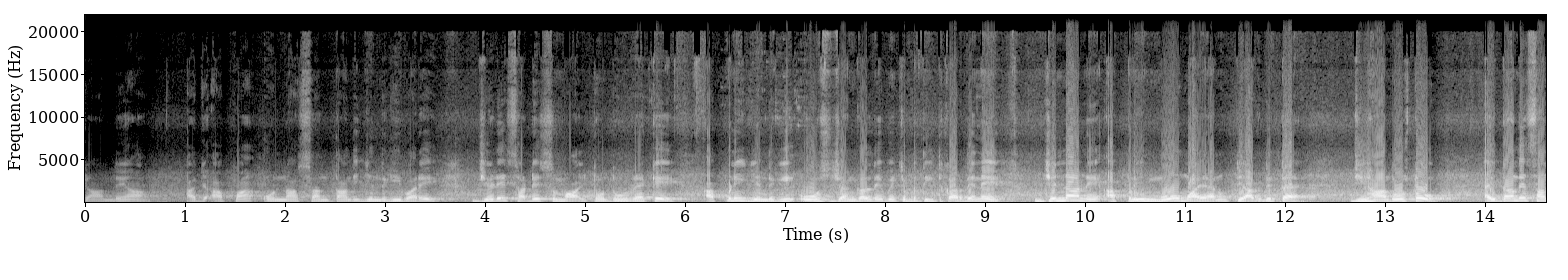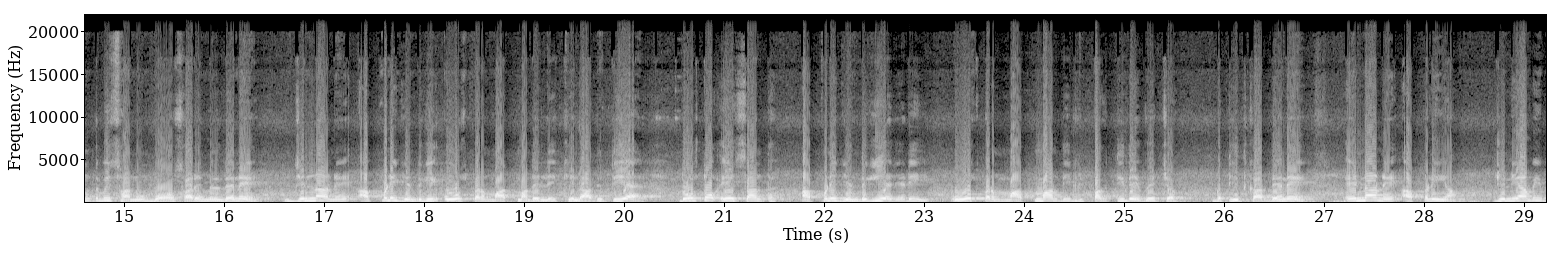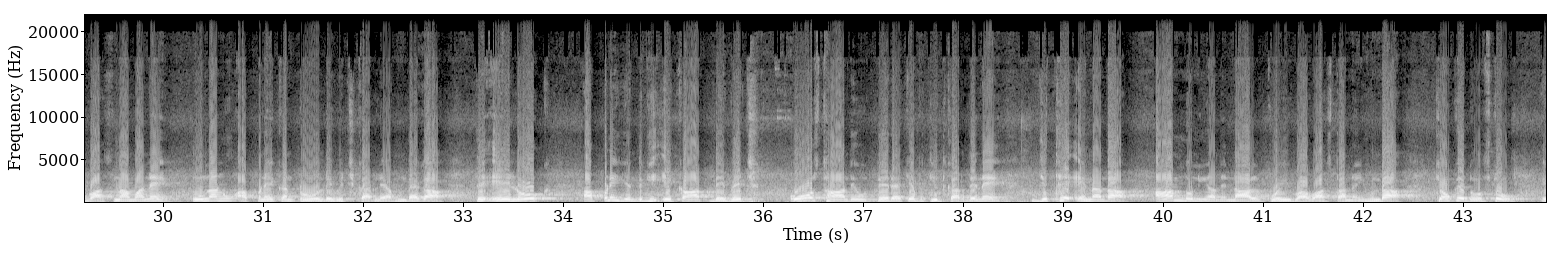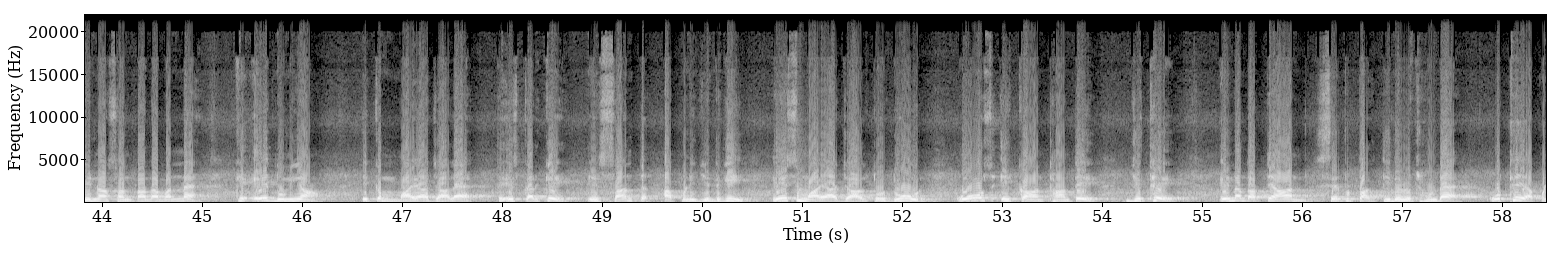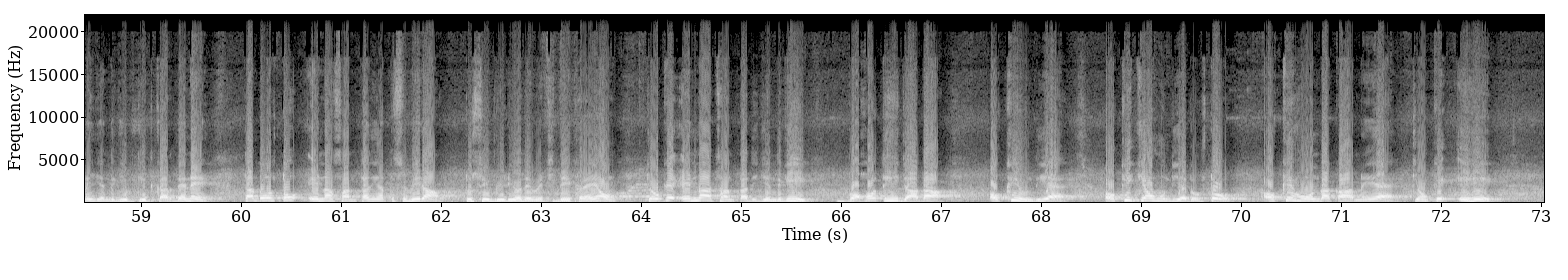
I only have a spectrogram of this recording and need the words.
ਜਾਣਦੇ ਹਾਂ। ਅੱਜ ਆਪਾਂ ਉਹਨਾਂ ਸੰਤਾਂ ਦੀ ਜ਼ਿੰਦਗੀ ਬਾਰੇ, ਜਿਹੜੇ ਸਾਡੇ ਸਮਾਜ ਤੋਂ ਦੂਰ ਰਹਿ ਕੇ ਆਪਣੀ ਜ਼ਿੰਦਗੀ ਉਸ ਜੰਗਲ ਦੇ ਵਿੱਚ ਬਤੀਤ ਕਰਦੇ ਨੇ, ਜਿਨ੍ਹਾਂ ਨੇ ਆਪਣੀ ਮੋਹ ਮਾਇਆ ਨੂੰ ਤਿਆਗ ਦਿੱਤਾ ਹੈ। ਜੀ ਹਾਂ ਦੋਸਤੋ ਐਦਾਂ ਦੇ ਸੰਤ ਵੀ ਸਾਨੂੰ ਬਹੁਤ ਸਾਰੇ ਮਿਲਦੇ ਨੇ, ਜਿਨ੍ਹਾਂ ਨੇ ਆਪਣੀ ਜ਼ਿੰਦਗੀ ਉਸ ਪਰਮਾਤਮਾ ਦੇ ਲੇਖੇ ਲਾ ਦਿੱਤੀ ਹੈ। ਦੋਸਤੋ, ਇਹ ਸੰਤ ਆਪਣੀ ਜ਼ਿੰਦਗੀ ਹੈ ਜਿਹੜੀ ਉਸ ਪਰਮਾਤਮਾ ਦੀ ਭਗਤੀ ਦੇ ਵਿੱਚ ਬਤੀਤ ਕਰਦੇ ਨੇ। ਇਹਨਾਂ ਨੇ ਆਪਣੀਆਂ ਜਿੰਨੀਆਂ ਵੀ ਵਾਸਨਾਵਾਂ ਨੇ, ਉਹਨਾਂ ਨੂੰ ਆਪਣੇ ਕੰਟਰੋਲ ਦੇ ਵਿੱਚ ਕਰ ਲਿਆ ਹੁੰਦਾ ਹੈਗਾ। ਤੇ ਇਹ ਲੋਕ ਆਪਣੀ ਜ਼ਿੰਦਗੀ ਇਕਾਂਤ ਦੇ ਵਿੱਚ ਉਸ ਥਾਂ ਦੇ ਉੱਤੇ ਰਹਿ ਕੇ ਬਤੀਤ ਕਰਦੇ ਨੇ, ਜਿੱਥੇ ਇਹਨਾਂ ਦਾ ਆਮ ਦੁਨੀਆ ਦੇ ਨਾਲ ਕੋਈ ਵਾਸਤਾ ਨਹੀਂ ਹੁੰਦਾ। ਕਿਉਂਕਿ ਦੋਸਤੋ, ਇਹਨਾਂ ਸੰਤਾਂ ਦਾ ਮੰਨਣਾ ਹੈ ਕਿ ਇਹ ਦੁਨੀਆ ਇੱਕ ਮਾਇਆ ਜਾਲ ਹੈ। ਤੇ ਇਸ ਕਰਕੇ ਇਹ ਸੰਤ ਆਪਣੀ ਜ਼ਿੰਦਗੀ ਇਸ ਮਾਇਆ ਜਾਲ ਤੋਂ ਦੂਰ, ਉਸ ਇਕਾਂਤ ਥਾਂ ਤੇ ਜਿੱਥੇ ਇਹਨਾਂ ਦਾ ਧਿਆਨ ਸਿਰਫ ਭਗਤੀ ਦੇ ਵਿੱਚ ਹੁੰਦਾ ਹੈ, ਉੱਥੇ ਆਪਣੀ ਜ਼ਿੰਦਗੀ ਬਤੀਤ ਕਰਦੇ ਨੇ। ਤਾਂ ਦੋਸਤੋ, ਇਹਨਾਂ ਸੰਤਾਂ ਦੀਆਂ ਤਸਵੀਰਾਂ ਤੁਸੀਂ ਵੀਡੀਓ ਦੇ ਵਿੱਚ ਦੇਖ ਰਹੇ ਹੋ, ਕਿਉਂਕਿ ਇਹਨਾਂ ਸੰਤਾਂ ਦੀ ਜ਼ਿੰਦਗੀ ਬਹੁਤ ਹੀ ਜ਼ਿਆਦਾ ਔਖੀ ਹੁੰਦੀ ਹੈ। ਔਖੀ ਕਿਉਂ ਹੁੰਦੀ ਹੈ ਦੋਸਤੋ? ਔਖੇ ਹੋਣ ਦਾ ਕਾਰਨ ਇਹ ਹੈ, ਕਿਉਂਕਿ ਇਹ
